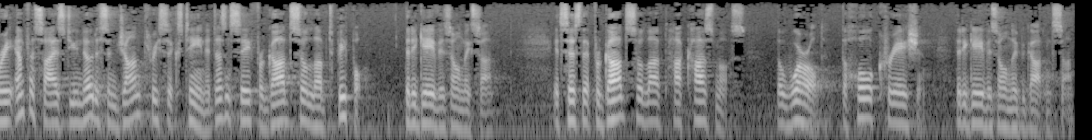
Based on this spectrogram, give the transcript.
where he emphasized. Do you notice in John 3:16, it doesn't say for God so loved people that he gave his only Son. It says that for God so loved hakosmos, the world, the whole creation, that he gave his only begotten Son.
